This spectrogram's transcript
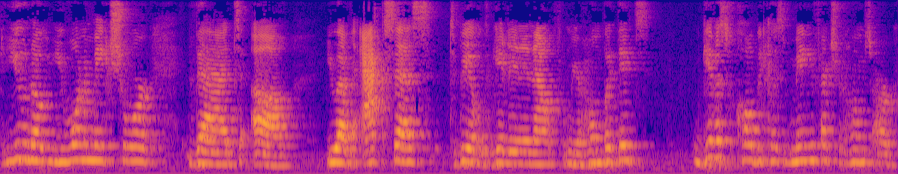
you know, you want to make sure that uh, you have access to be able to get in and out from your home. But it's, give us a call because manufactured homes are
